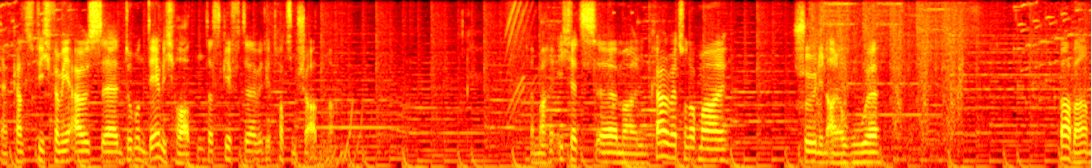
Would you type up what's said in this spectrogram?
Dann kannst du dich von mir aus äh, dumm und dämlich horten. Das Gift äh, wird dir trotzdem Schaden machen. Dann mache ich jetzt äh, mal einen kleinen nochmal. Schön in aller Ruhe. Babam,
